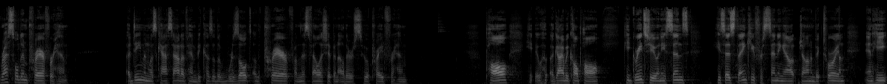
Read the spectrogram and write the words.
wrestled in prayer for him. A demon was cast out of him because of the result of the prayer from this fellowship and others who have prayed for him. Paul, a guy we call Paul, he greets you and he sends, he says, Thank you for sending out John and Victoria. And he,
